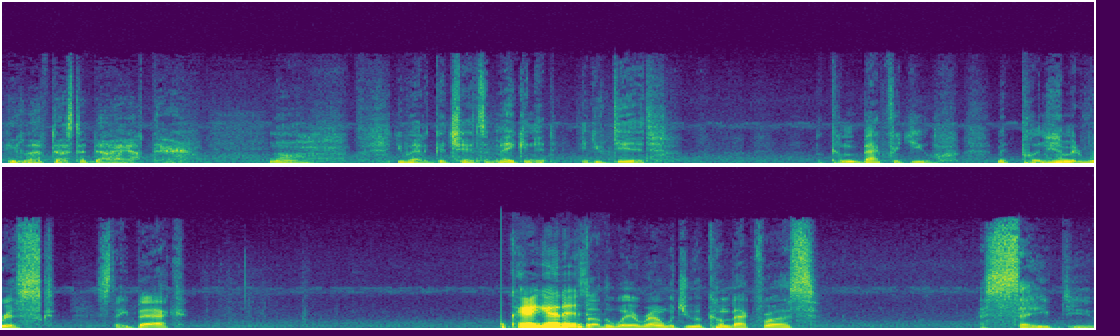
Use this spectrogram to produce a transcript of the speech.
He left us to die out there. No, you had a good chance of making it, and you did. But coming back for you meant putting him at risk. Stay back. Okay, I get it. the other way around, would you have come back for us? I saved you.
